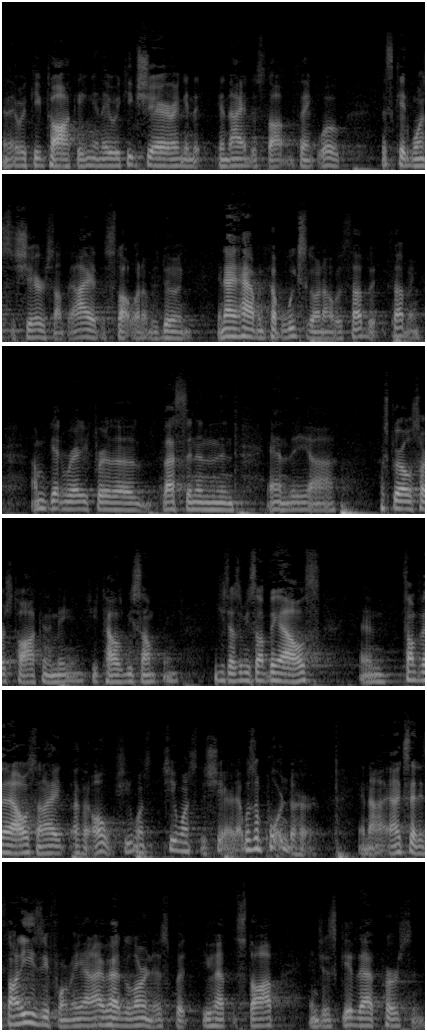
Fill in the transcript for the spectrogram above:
and they would keep talking, and they would keep sharing, and, and I had to stop and think, whoa, this kid wants to share something. I had to stop what I was doing, and that happened a couple weeks ago, and I was subbing. subbing. I'm getting ready for the lesson, and and, and the uh, this girl starts talking to me, and she tells me something, she tells me something else, and something else, and I, I thought, oh, she wants, she wants to share. That was important to her. And I, I said, it's not easy for me, and I've had to learn this, but you have to stop and just give that person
